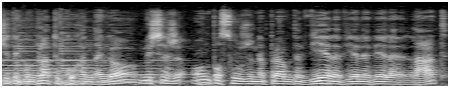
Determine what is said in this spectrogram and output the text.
Temacie tego blatu kuchennego. Myślę, że on posłuży naprawdę wiele, wiele, wiele lat.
